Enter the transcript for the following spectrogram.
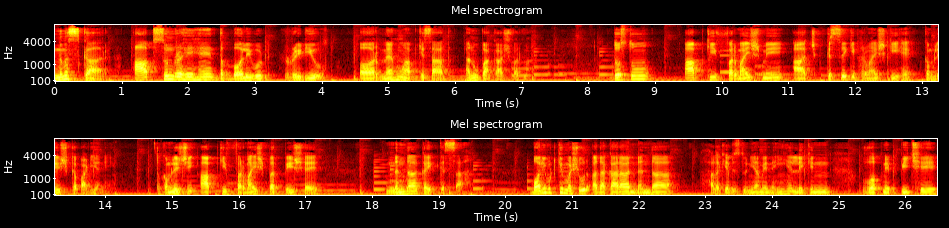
नमस्कार, आप सुन रहे हैं द बॉलीवुड रेडियो और मैं हूँ आपके साथ अनूप आकाश वर्मा। दोस्तों, आपकी फरमाइश में आज किस्से की फरमाइश की है कमलेश कपाडिया ने। तो कमलेश जी, आपकी फरमाइश पर पेश है नंदा का एक किस्सा। बॉलीवुड की मशहूर अदाकारा नंदा, हालाँकि अब इस दुनिया में नहीं है, लेकिन वो अपने पीछे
